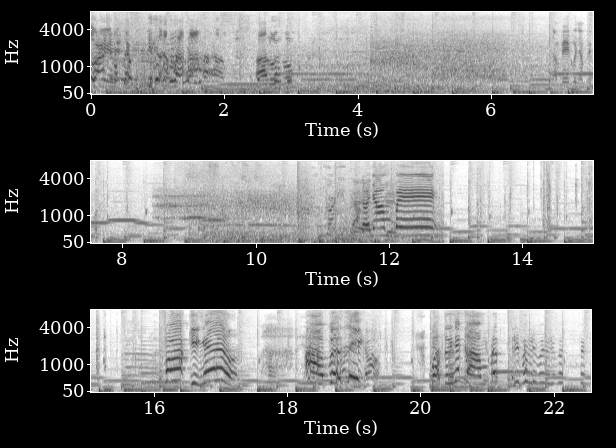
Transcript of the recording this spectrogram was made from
Oke. Halus lu. Nyampe gua, nyampe gua. Gak nyampe. Fucking hell. Apa sih? Batunya kampret. Revive, revive, revive. revive.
